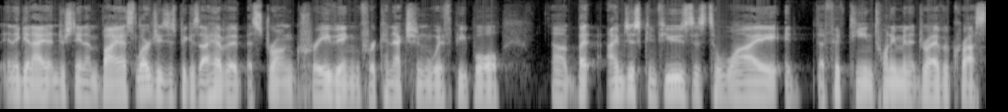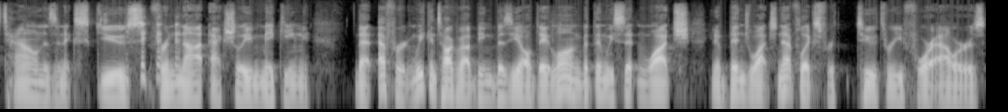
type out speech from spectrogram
and again i understand i'm biased largely just because i have a, a strong craving for connection with people. Uh, but i'm just confused as to why a, a 15 20 minute drive across town is an excuse for not actually making that effort. And we can talk about being busy all day long, but then we sit and watch, you know, binge watch Netflix for two, three, four hours.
